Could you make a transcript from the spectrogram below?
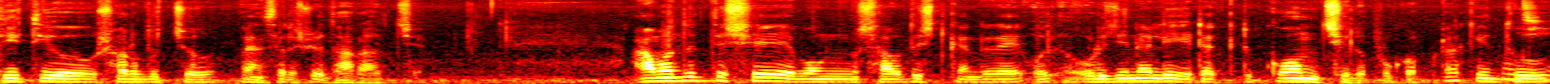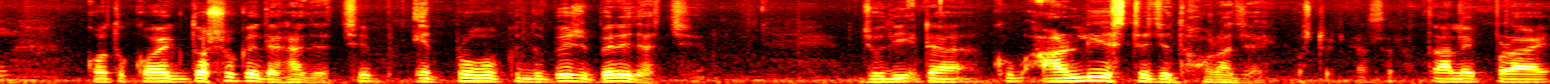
দ্বিতীয় সর্বোচ্চ ক্যান্সার হিসেবে ধরা হচ্ছে। আমাদের দেশে এবং সাউথ ইস্ট ক্যান্ডারে অরিজিনালি এটা একটু কম ছিল প্রকোপটা কিন্তু। গত কয়েক দশকে দেখা যাচ্ছে এর প্রভাব কিন্তু বেশ বেড়ে যাচ্ছে। যদি এটা খুব আর্লি স্টেজে ধরা যায় প্রোস্টেট ক্যান্সার তাহলে প্রায়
